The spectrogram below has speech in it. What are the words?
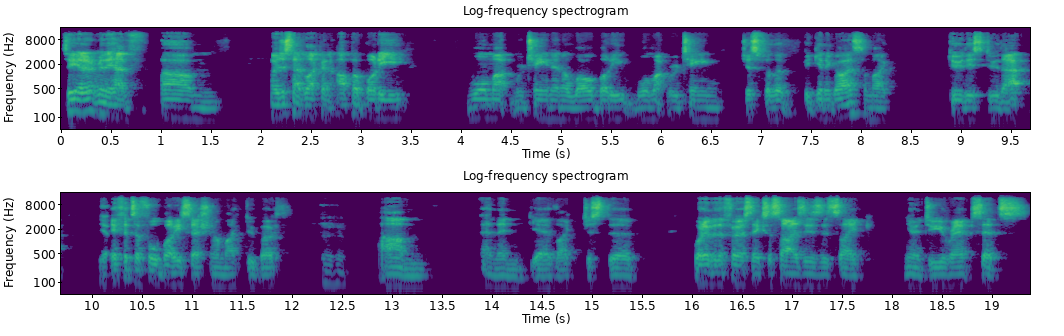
so yeah i don't really have um i just have like an upper body warm up routine and a lower body warm up routine just for the beginner guys i'm like do this do that Yep. if it's a full body session i'm like do both Mhm. um and then yeah like just the whatever the first exercise is it's like you know do your ramp sets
